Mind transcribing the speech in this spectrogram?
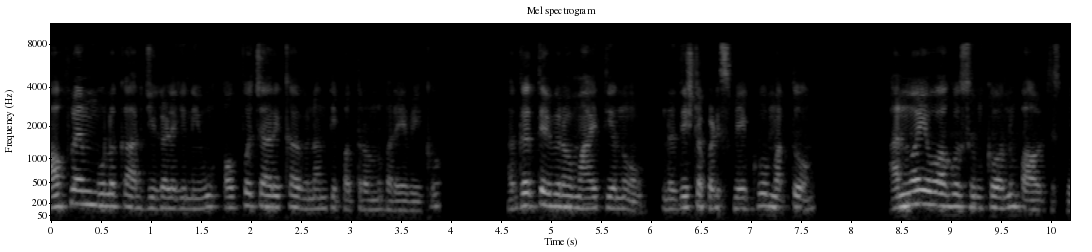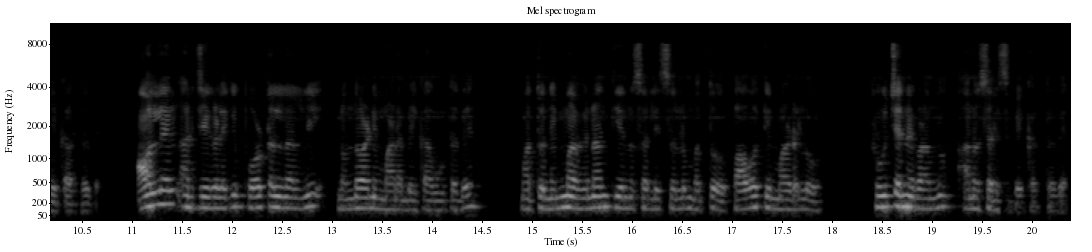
ಆಫ್ಲೈನ್ ಮೂಲಕ ಅರ್ಜಿಗಳಿಗೆ ನೀವು ಔಪಚಾರಿಕ ವಿನಂತಿ ಪತ್ರವನ್ನು ಬರೆಯಬೇಕು. ಅಗತ್ಯವಿರುವ ಮಾಹಿತಿಯನ್ನು ನಿರ್ದಿಷ್ಟಪಡಿಸಬೇಕು ಮತ್ತು ಅನ್ವಯವಾಗುವ ಶುಲ್ಕವನ್ನು ಪಾವತಿಸಬೇಕಾಗುತ್ತದೆ ಆನ್ಲೈನ್ ಅರ್ಜಿಗಳಿಗೆ ಪೋರ್ಟಲ್ನಲ್ಲಿ ನೋಂದಣಿ ಮಾಡಬೇಕಾಗುತ್ತದೆ ಮತ್ತು ನಿಮ್ಮ ವಿನಂತಿಯನ್ನು ಸಲ್ಲಿಸಲು ಮತ್ತು ಪಾವತಿ ಮಾಡಲು ಸೂಚನೆಗಳನ್ನು ಅನುಸರಿಸಬೇಕಾಗುತ್ತದೆ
